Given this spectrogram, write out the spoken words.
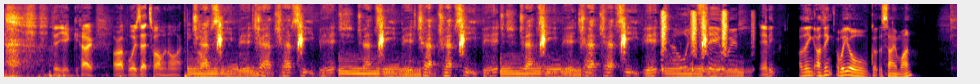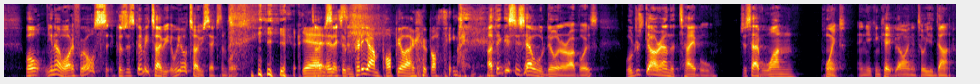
There you go. All right, boys, that time of night. Trap city bitch, trap trap city bitch, trap city bitch, trap trap city bitch, trap city bitch, trap trap city bitch. Andy? I think I think we all got the same one. Well, you know what? If we're all because it's going to be Toby, are we all Toby Sexton boys? Yeah, Toby it's Sexton. pretty unpopular group, I think. I think this is how we'll do it. All right, boys. We'll just go around the table, just have one point, and you can keep going until you're done.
